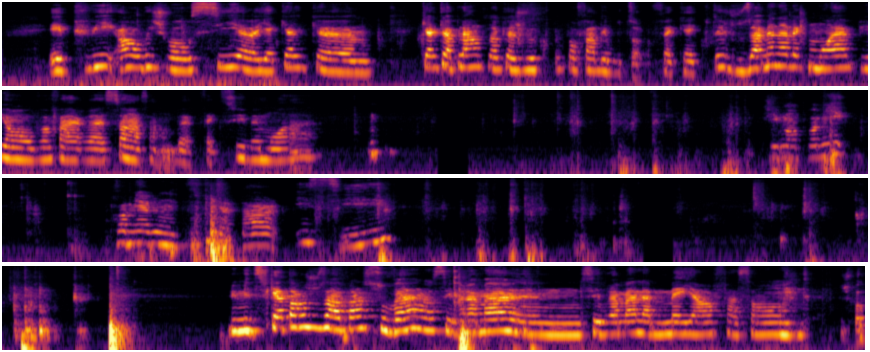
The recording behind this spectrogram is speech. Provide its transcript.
Et puis, ah oui, je vais aussi, euh, il y a quelques, quelques plantes là, que je veux couper pour faire des boutures. Fait que, écoutez, je vous amène avec moi, puis on va faire euh, ça ensemble. Fait que suivez-moi. J'ai mon premier, premier humidificateur ici. L'humidificateur, je vous en parle souvent, c'est vraiment, c'est vraiment la meilleure façon, de, je, vais,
